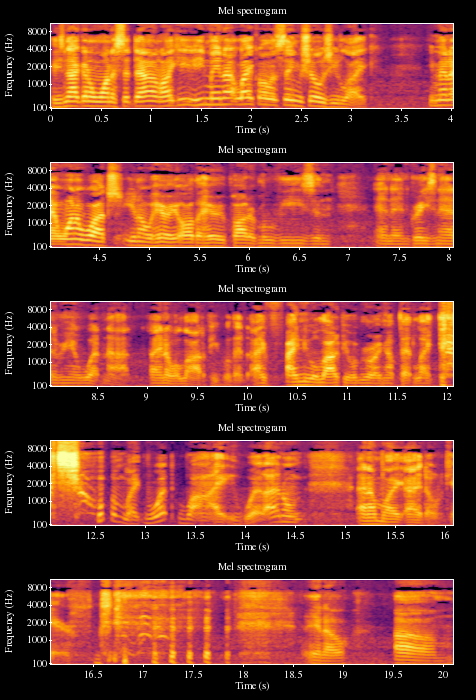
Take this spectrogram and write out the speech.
He's not going to want to sit down. Like he, he may not like all the same shows you like. He may not want to watch, you know, Harry all the Harry Potter movies and and and Grey's Anatomy and whatnot. I know a lot of people that I I knew a lot of people growing up that liked that show. I'm like, what? Why? What? I don't. And I'm like, I don't care. you know, um,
